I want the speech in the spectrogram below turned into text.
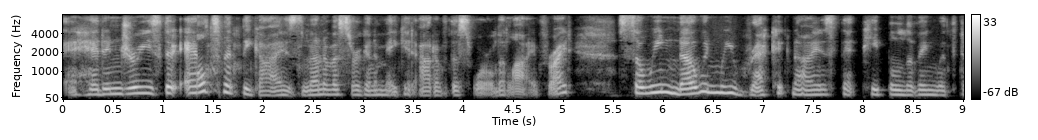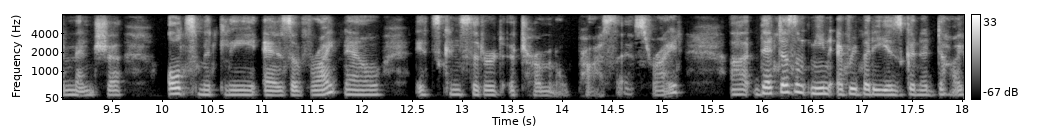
head injuries there ultimately guys none of us are going to make it out of this world alive right so we know and we recognize that people living with dementia ultimately, as of right now, it's considered a terminal process, right? Uh, that doesn't mean everybody is going to die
